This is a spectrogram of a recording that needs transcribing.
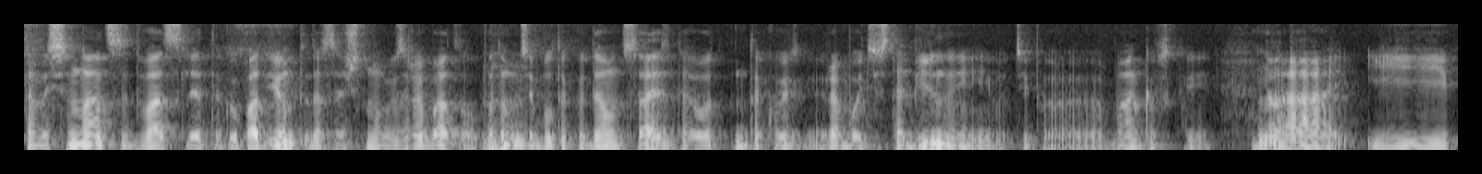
там 18-20 лет такой подъем, ты достаточно много зарабатывал, потом mm-hmm. у тебя был такой даунсайз, да, вот на такой работе стабильной, вот типа банковской, ну, а, да. и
